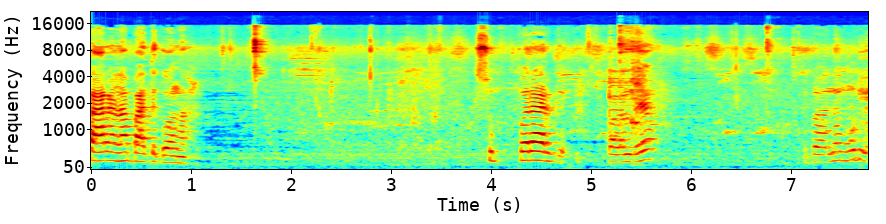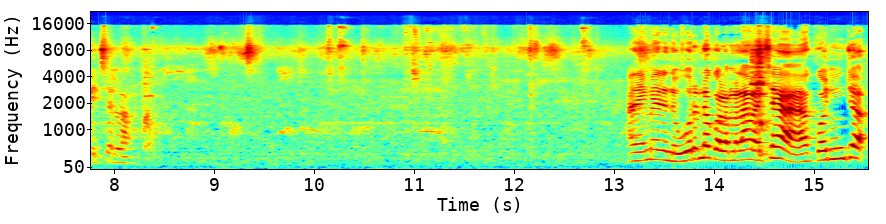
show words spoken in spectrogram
காரம்லாம் பார்த்துக்கோங்க. சூப்பராக இருக்குது குழம்பு இப்போ வந்து மூடி வச்சிடலாம். அதேமாரி இந்த உருண்டை குழம்புலாம் வச்சா கொஞ்சம்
